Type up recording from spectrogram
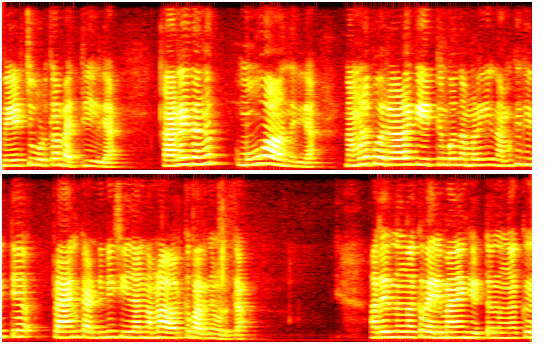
മേടിച്ചു കൊടുക്കാൻ പറ്റിയില്ല. കാരണം ഇതങ്ങ് മൂവ് ആവുന്നില്ല. നമ്മളിപ്പോൾ ഒരാളെ കയറ്റുമ്പോൾ നമ്മൾ ഈ നമുക്ക് കിട്ടിയ പ്ലാൻ കണ്ടിന്യൂ ചെയ്താൽ നമ്മൾ അവർക്ക് പറഞ്ഞു കൊടുക്കാം. അതായത് നിങ്ങൾക്ക് വരുമാനം കിട്ടും നിങ്ങൾക്ക്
